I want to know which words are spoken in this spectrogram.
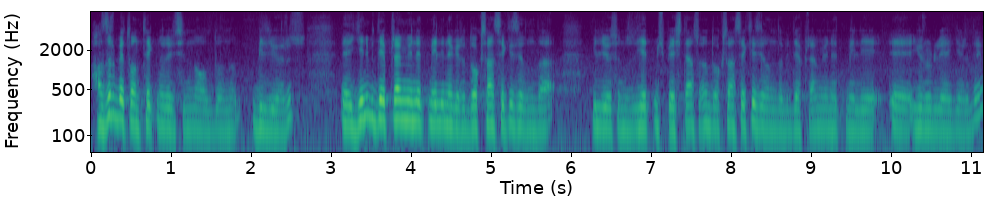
Hazır beton teknolojisinin olduğunu biliyoruz. Ee, yeni bir deprem yönetmeliğine göre 98 yılında biliyorsunuz 75'ten sonra 98 yılında bir deprem yönetmeliği e, yürürlüğe girdi.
